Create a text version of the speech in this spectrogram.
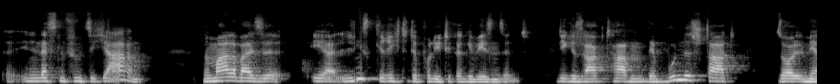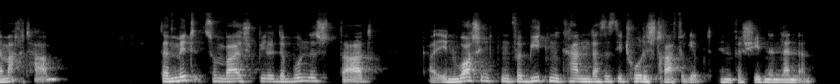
in den letzten 50 Jahren normalerweise eher linksgerichtete Politiker gewesen sind, die gesagt haben, der Bundesstaat soll mehr Macht haben, damit zum Beispiel der Bundesstaat in Washington verbieten kann, dass es die Todesstrafe gibt in verschiedenen Ländern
